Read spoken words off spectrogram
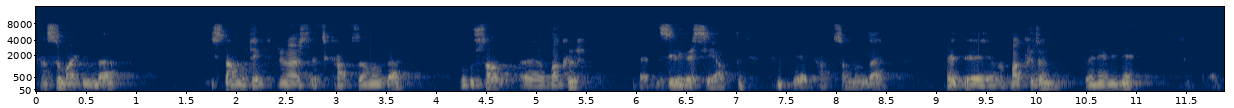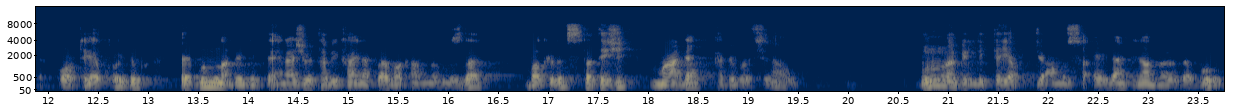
Kasım ayında İstanbul Teknik Üniversitesi kapsamında ulusal e, bakır zirvesi yaptık Türkiye kapsamında ve bakırın önemini ortaya koyduk. Ve bununla birlikte Enerji ve Tabi Kaynaklar Bakanlığımızda bakırın stratejik maden kategorisine aldı. Bununla birlikte yapacağımız eylem planları da bu.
